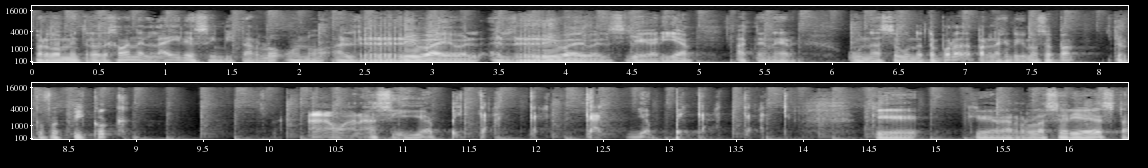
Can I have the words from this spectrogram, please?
perdón, mientras dejaba en el aire si invitarlo o no al revival, el revival si llegaría a tener una segunda temporada. Para la gente que no sepa, creo que fue Peacock. Ahora sí, Peacock, que, que agarró la serie esta.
